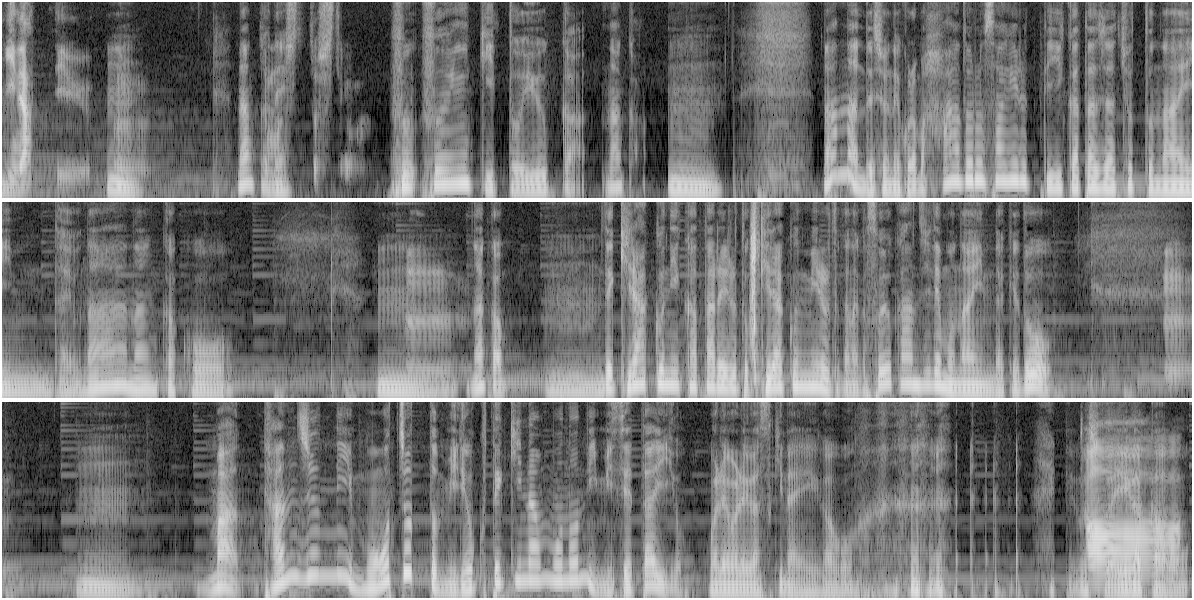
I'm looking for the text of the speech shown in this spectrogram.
いいなっていう、うん。なんか気ね。ふ雰囲気というかなんかうん。何なんでしょうね。これもハードル下げるって言い方じゃちょっとないんだよな。なんかこううん、うん。なんかうん。で気楽に語れるとか気楽に見るとかなんかそういう感じでもないんだけどうん。うんまあ単純にもうちょっと魅力的なものに見せたいよ。我々が好きな映画を。もしくは映画館を。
